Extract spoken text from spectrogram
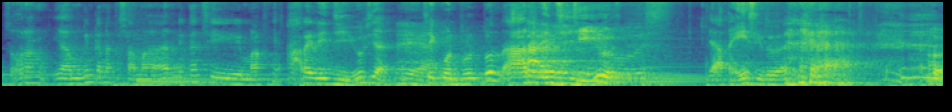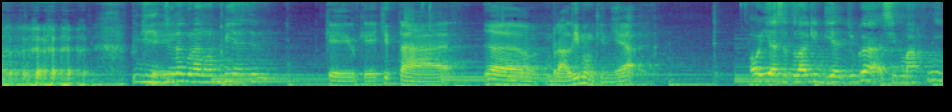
seorang ya mungkin karena kesamaan ini kan si Marxnya a religius ya. Iya. Sigmund Freud pun a religius. Ya ateis gitu. Gitu lah kurang lebih aja oke oke kita eh, beralih mungkin ya Oh iya satu lagi dia juga si Mark nih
